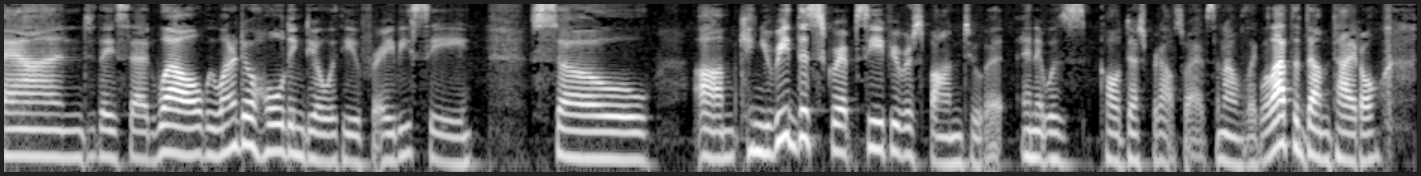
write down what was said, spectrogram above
and they said, "Well, we want to do a holding deal with you for ABC, so." Um, can you read this script? See if you respond to it. And it was called Desperate Housewives. And I was like, well, that's a dumb title.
